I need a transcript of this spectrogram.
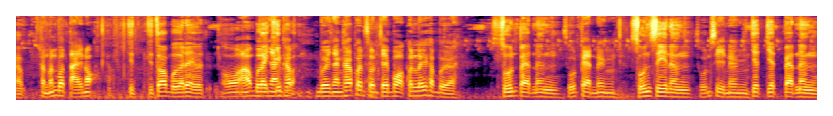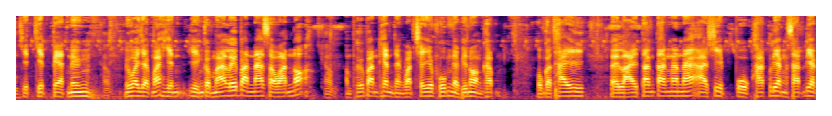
ครับคันมันบ่ตายเนาะติดติดต่อเบอร์ได้โอ้เอาเบอร์หยังครับได้คลิปวะเบอร์หยังครับ เพิ่นสนใจบอกเพิ่นเลยครับเบอร์ศูนย์แปดหนึ่ง081ศูนย์สี่หนึ่ง041เจ็ดเจ็ดแปดหนึ่ง7781ครับหรือว่าอยากมาเห็นเองก็มาเลยบ้านนาสวรรค์เนาะครับอำเภอบ้านแท่นจังหวัดชัยภูมิเนี่ยพี่น้องครับ ผมกับไทยหลาย ๆ ต่างๆนานาอาชีพปลูกผักเลี้ยงสัตว์เลี้ยง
